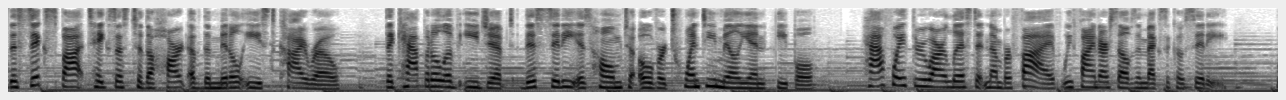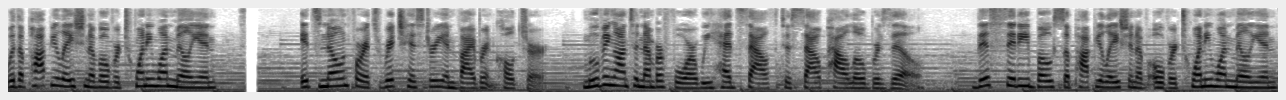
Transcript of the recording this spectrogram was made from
The sixth spot takes us to the heart of the Middle East, Cairo. The capital of Egypt, this city is home to over 20 million people. Halfway through our list at number 5, we find ourselves in Mexico City. With a population of over 21 million, it's known for its rich history and vibrant culture. Moving on to number 4, we head south to Sao Paulo, Brazil. This city boasts a population of over 21 million.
